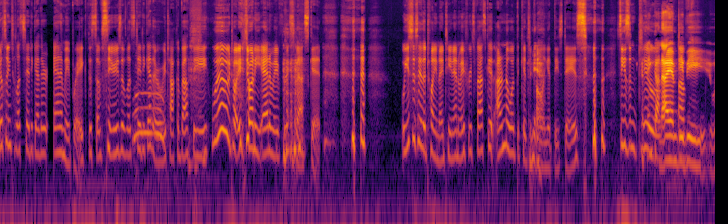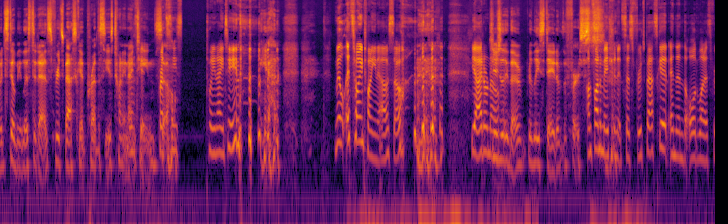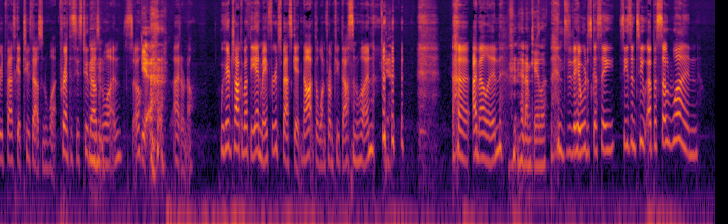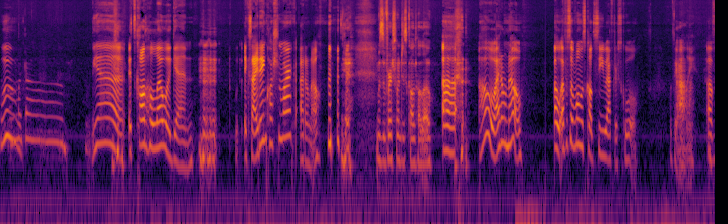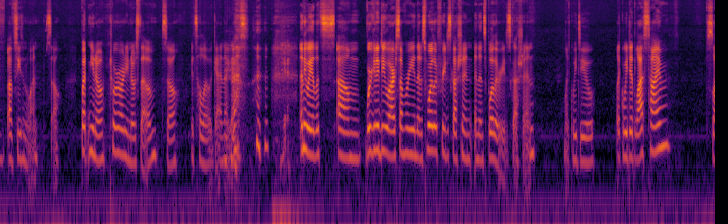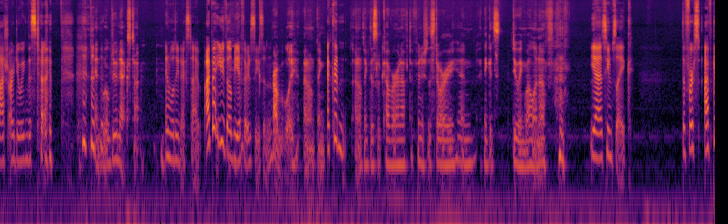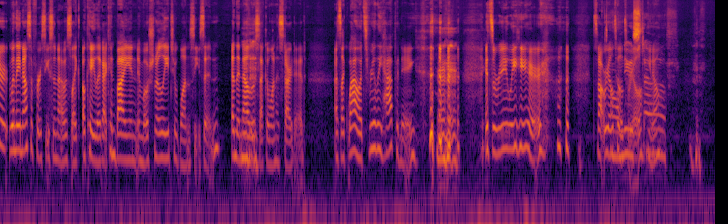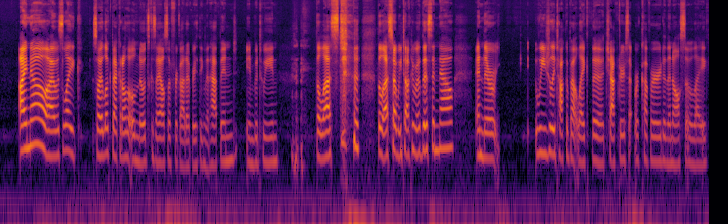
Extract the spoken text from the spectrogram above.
You're listening to Let's Stay Together Anime Break, the sub series of Let's Stay Together, where we talk about the Woo 2020 Anime Fruits Basket. we used to say the 2019 Anime Fruits Basket. I don't know what the kids are Yeah. calling it these days. Season I think two. on IMDb it would still be listed as Fruits Basket parentheses 2019. So Parentheses 2019. yeah, Middle- it's 2020 now, so. Yeah, I don't it's know. usually the release date of the first. On Funimation, it says Fruits Basket, and then the old one is Fruits Basket 2001. Parentheses 2001. So Yeah, I don't know. We're here to talk about the anime Fruits Basket, not the one from 2001. uh, I'm Ellen, and I'm Kayla. and today we're discussing season two, episode one. Oh Woo! god. yeah, it's called Hello Again. Exciting? Question mark? I don't know. Yeah. Was the first one just called Hello? uh, oh, I don't know. Oh, episode one was called "See You After School," apparently of of season one. So, but you know, Tori already knows them, so it's hello again, I guess. Anyway, let's um, we're gonna do our summary and then a spoiler-free discussion and then spoilery discussion, like we do, like we did last time, slash are doing this time, and we'll do next time. and we'll do next time. I bet you there'll be a third season. Probably. I don't think I couldn't. I don't think this would cover enough to finish the story, and I think it's doing well enough. Yeah, it seems like the first after when they announced the first season, I was like, okay, like I can buy in emotionally to one season, and then now the second one has started. I was like, wow, it's really happening. it's really here. it's not real All till it's real, you know. I know. I was like, so I looked back at all the old notes because I also forgot everything that happened in between the last the last time we talked about this and now, and there we usually talk about like the chapters that were covered and then also like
